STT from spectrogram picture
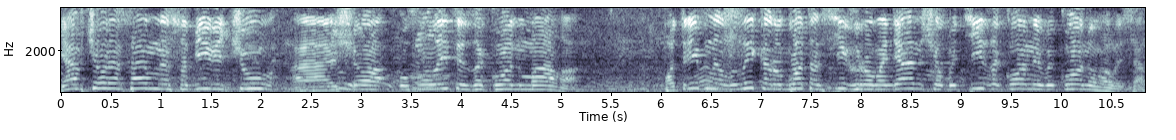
Я вчора сам на собі відчув, що ухвалити закон мало. Потрібна велика робота всіх громадян, щоб ці закони виконувалися.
